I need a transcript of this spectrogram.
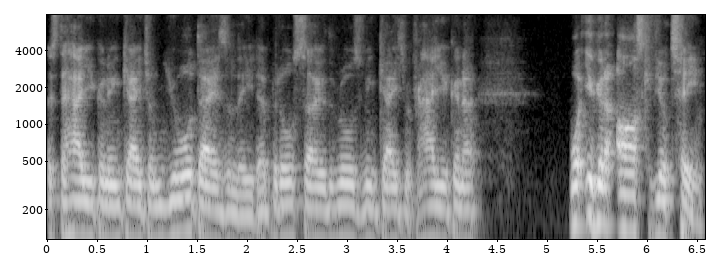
as to how you're going to engage on your day as a leader, but also the rules of engagement for how you're going to what you're going to ask of your team,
